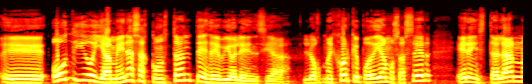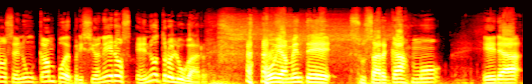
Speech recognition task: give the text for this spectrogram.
eh, odio y amenazas constantes de violencia. Lo mejor que podíamos hacer era instalarnos en un campo de prisioneros en otro lugar. Obviamente su sarcasmo era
